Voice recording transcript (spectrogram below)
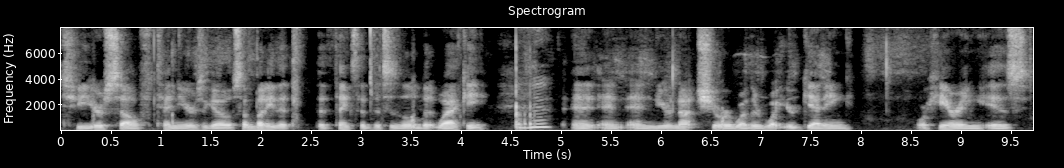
to yourself 10 years ago, somebody that, that thinks that this is a little bit wacky mm-hmm. and, and, and you're not sure whether what you're getting or hearing is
